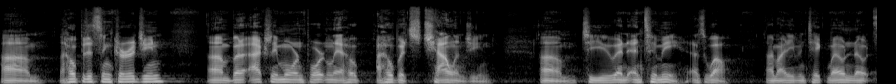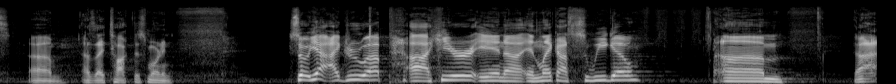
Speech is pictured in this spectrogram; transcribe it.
Um, I hope it's encouraging. Um, but actually, more importantly, I hope, I hope it's challenging um, to you and, and to me as well. I might even take my own notes um, as I talk this morning. So, yeah, I grew up uh, here in, uh, in Lake Oswego. Um, uh,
